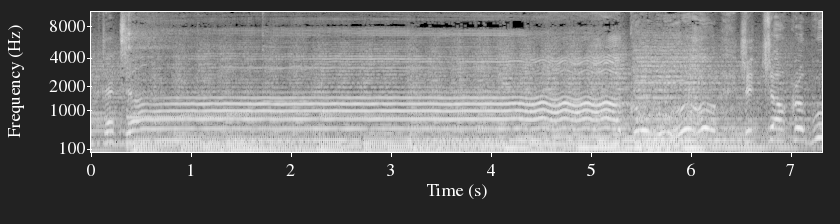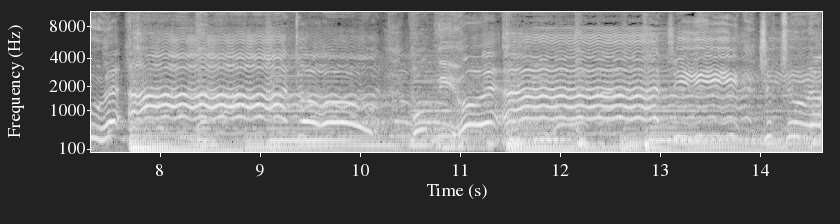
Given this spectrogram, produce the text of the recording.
একটা চক্র সে চক্রবুহে আজো বন্দি হয়ে আছি। সে চোরা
